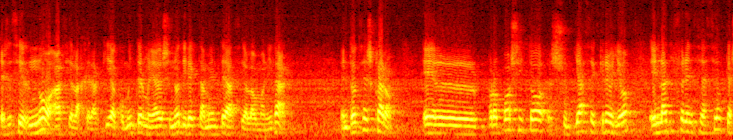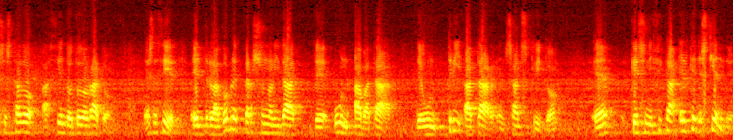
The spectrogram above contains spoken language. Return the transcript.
es decir, no hacia la jerarquía como intermediario, sino directamente hacia la humanidad. Entonces, claro, el propósito subyace, creo yo, en la diferenciación que has estado haciendo todo el rato. Es decir, entre la doble personalidad de un avatar, de un triatar en sánscrito, ¿eh? que significa el que desciende,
